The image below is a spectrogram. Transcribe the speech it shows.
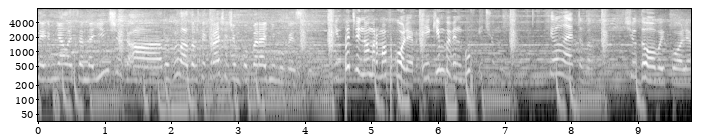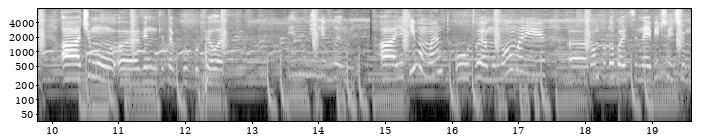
не рівнялася на інших, а робила завжди краще, ніж в попередньому виступі. Якби твій номер мав колір, яким би він був і чому? Фіолетовим. Чудовий колір. А чому е, він для тебе був би фіолет? Він мій любимий. А який момент у твоєму номері подобається найбільше і чому?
